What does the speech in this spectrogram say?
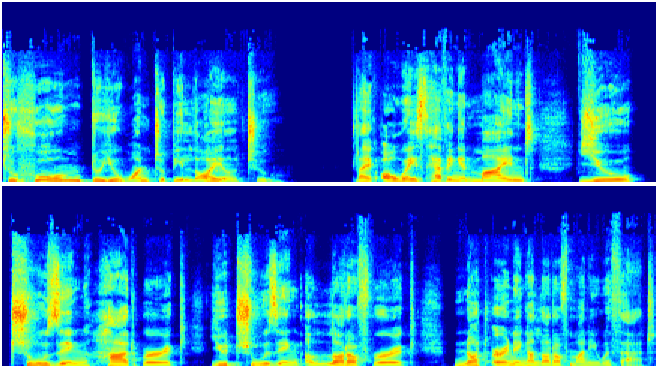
to whom do you want to be loyal to? Like always having in mind you choosing hard work, you choosing a lot of work, not earning a lot of money with that.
